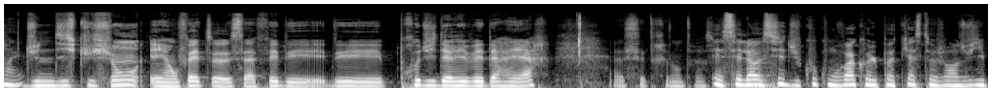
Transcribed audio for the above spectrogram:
Ouais. d'une discussion et en fait euh, ça fait des, des produits dérivés derrière. Euh, c'est très intéressant. Et c'est là aussi, du coup, qu'on voit que le podcast aujourd'hui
